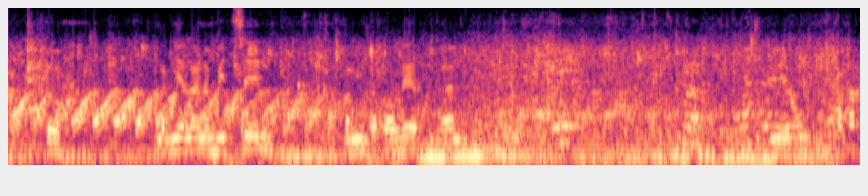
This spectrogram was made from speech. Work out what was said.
Ito. Lagyan lang ng bitsin. Paminta powder. Yan. Mayroong patak.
